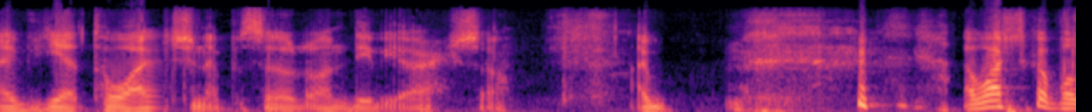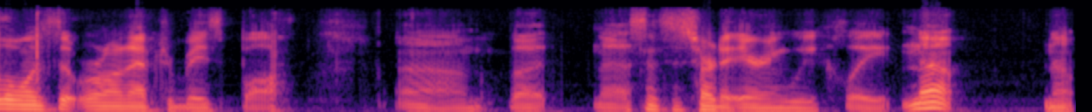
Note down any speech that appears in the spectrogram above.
I've yet to watch an episode on DVR. So I I watched a couple of the ones that were on after baseball. Um, but uh, since it started airing weekly, no, no,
